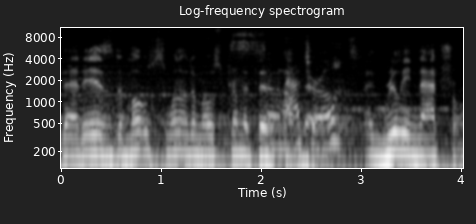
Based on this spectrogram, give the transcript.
that is the most one of the most primitive So out there. It's, really natural.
